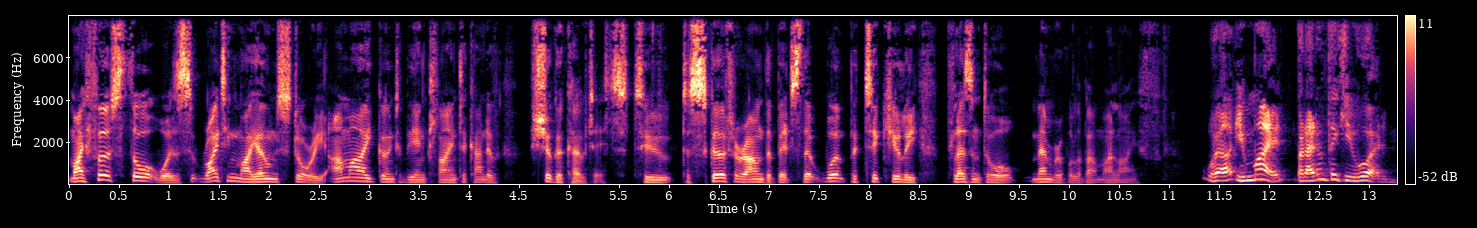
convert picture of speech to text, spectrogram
My first thought was writing my own story. Am I going to be inclined to kind of sugarcoat it, to, to skirt around the bits that weren't particularly pleasant or memorable about my life? Well, you might, but I don't think you would.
